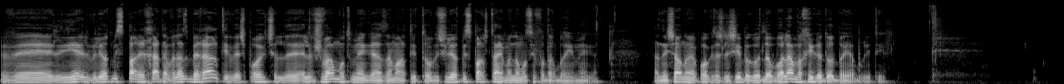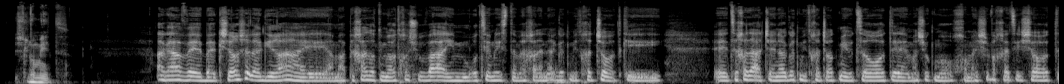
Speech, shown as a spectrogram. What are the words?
ולהיות מספר אחד אבל אז ביררתי ויש פרויקט של 1700 מגה אז אמרתי טוב בשביל להיות מספר 2 אני לא מוסיף עוד 40 מגה. אז נשארנו עם הפרויקט השלישי בגודלו בעולם והכי גדול באי הבריטי. שלומית אגב, אה, בהקשר של הגירה, אה, המהפכה הזאת מאוד חשובה אם רוצים להסתמך על אנרגיות מתחדשות, כי אה, צריך לדעת שאנרגיות מתחדשות מיוצרות משהו כמו חמש וחצי שעות,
